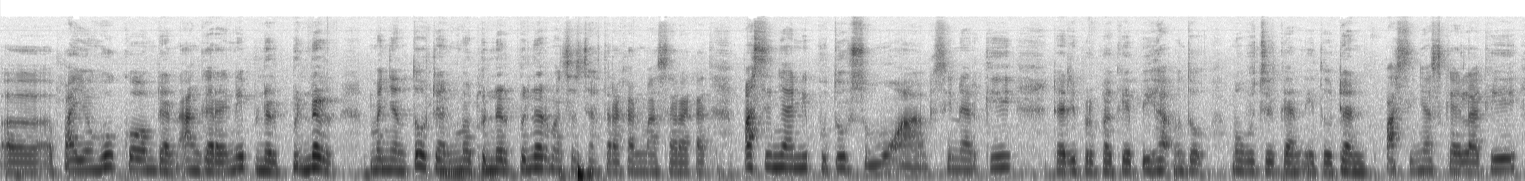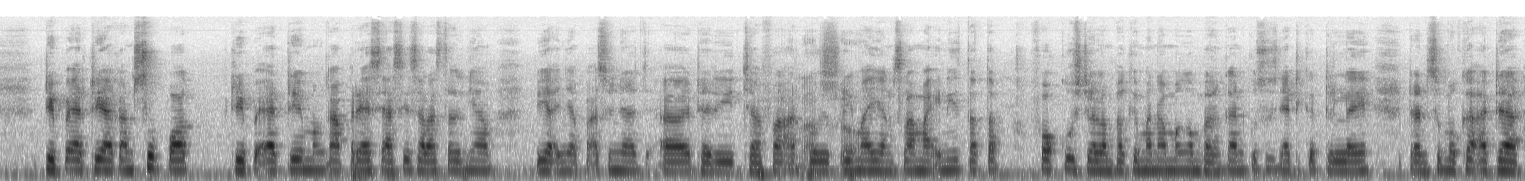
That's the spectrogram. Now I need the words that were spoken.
uh, payung hukum dan anggaran ini benar-benar menyentuh dan benar-benar mensejahterakan masyarakat. Pastinya ini butuh semua sinergi dari berbagai pihak untuk mewujudkan itu. Dan pastinya sekali lagi DPRD akan support DPRD mengapresiasi salah satunya pihaknya Pak Sunya uh, dari Java Argo Prima yang selama ini tetap fokus dalam bagaimana mengembangkan khususnya di Kedelai. Dan semoga ada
